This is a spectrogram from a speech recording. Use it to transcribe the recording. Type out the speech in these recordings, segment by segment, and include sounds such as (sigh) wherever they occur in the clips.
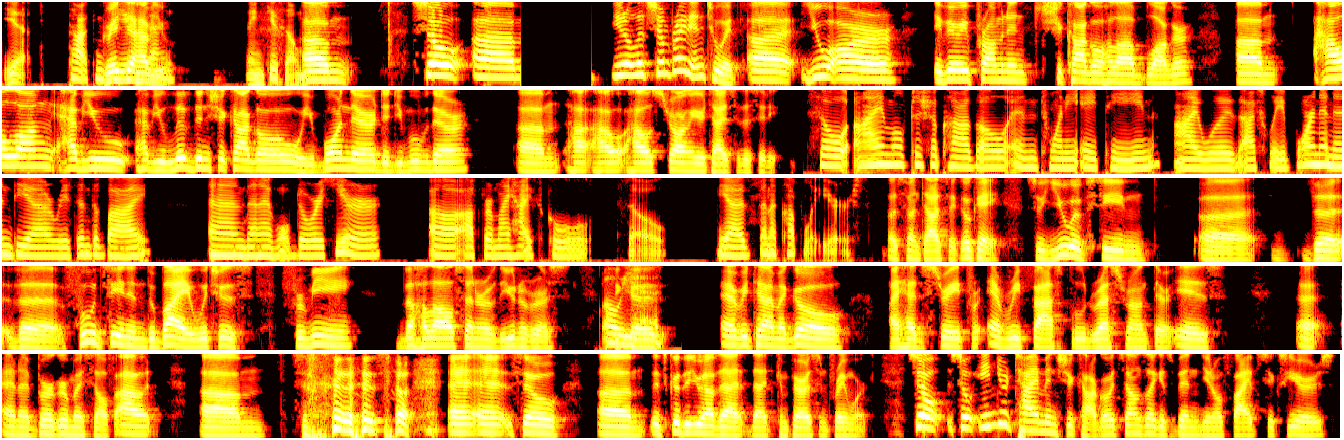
Great. Yeah, talking great to you. Great to have guys. you. Thank you so much. Um, so, um, you know, let's jump right into it. Uh, you are a very prominent Chicago halal blogger. Um, how long have you have you lived in Chicago? Were you born there? Did you move there? Um, how how how strong are your ties to the city? So I moved to Chicago in 2018. I was actually born in India, raised in Dubai, and then I moved over here uh, after my high school. So yeah, it's been a couple of years. That's fantastic. Okay, so you have seen uh, the the food scene in Dubai, which is for me the halal center of the universe. Oh because yeah. every time I go, I head straight for every fast food restaurant there is, uh, and I burger myself out. Um, (laughs) so so uh, so um, it's good that you have that that comparison framework. So so in your time in Chicago, it sounds like it's been you know five six years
